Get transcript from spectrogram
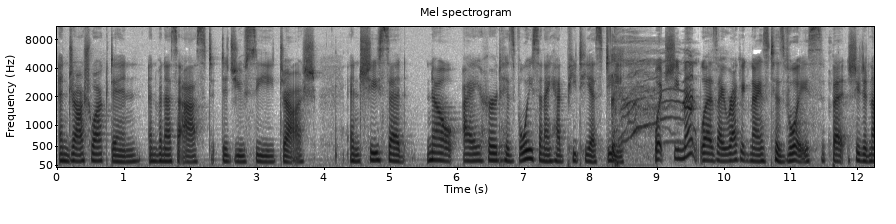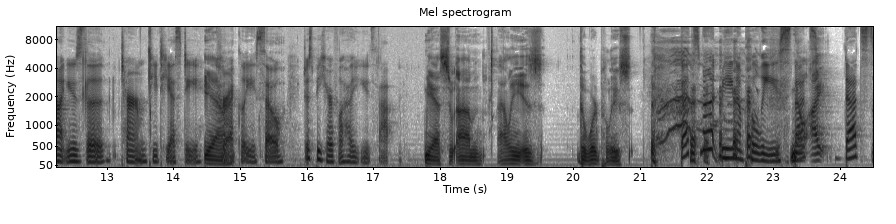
and Josh walked in, and Vanessa asked, Did you see Josh? And she said, No, I heard his voice and I had PTSD. what she meant was I recognized his voice, but she did not use the term PTSD Yeah. correctly. So just be careful how you use that. Yes, um, Aly is the word police. That's not being a police. No, That's, I- That's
